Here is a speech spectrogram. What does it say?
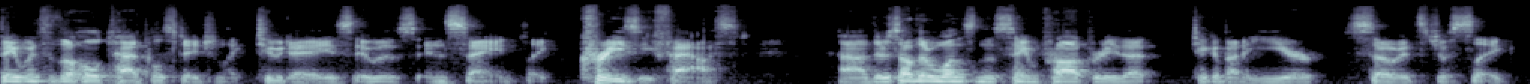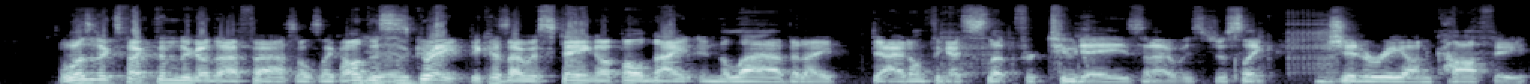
they went through the whole tadpole stage in like two days. It was insane, like crazy fast. Uh, there's other ones in the same property that take about a year, so it's just like I wasn't expecting them to go that fast. I was like, "Oh, this Yeah. is great," because I was staying up all night in the lab, and I I don't think I slept for two days, and I was just like jittery on coffee.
